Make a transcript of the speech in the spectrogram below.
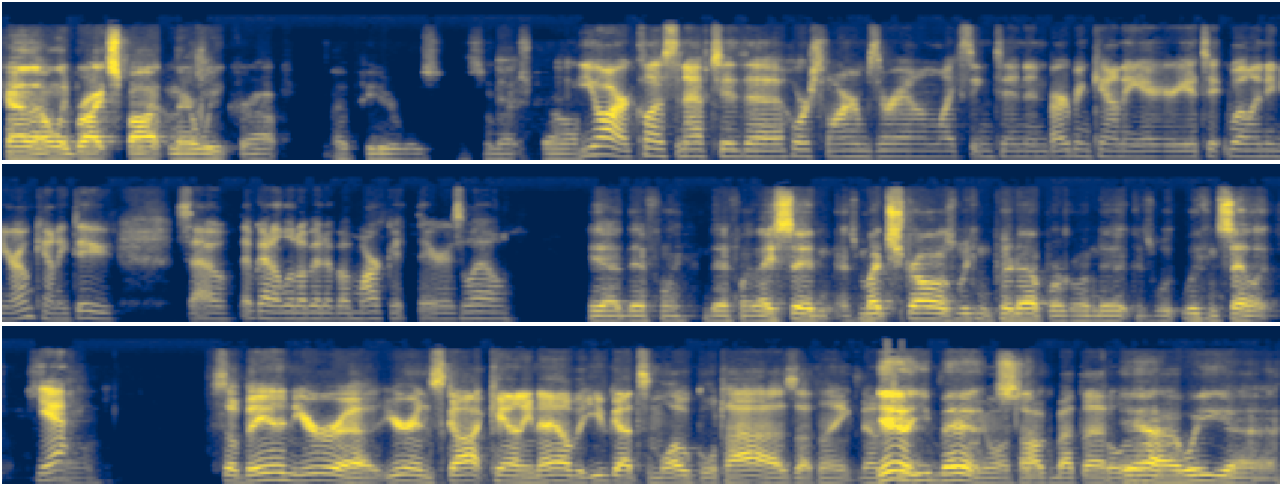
kind of the only bright spot in their wheat crop up here was some of that straw. You are close enough to the horse farms around Lexington and Bourbon County area, too. Well, and in your own county too. So they've got a little bit of a market there as well. Yeah, definitely, definitely. They said as much straw as we can put up, we're going to do it because we, we can sell it. Yeah. So, So Ben, you're uh, you're in Scott County now, but you've got some local ties, I think. Don't Yeah, you? you bet. You want to So- talk about that a little? Yeah, we uh,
